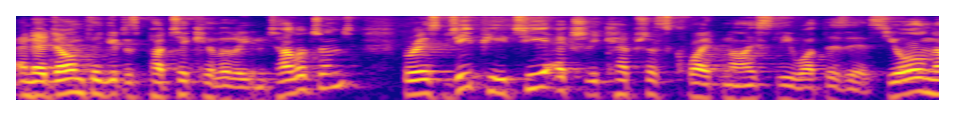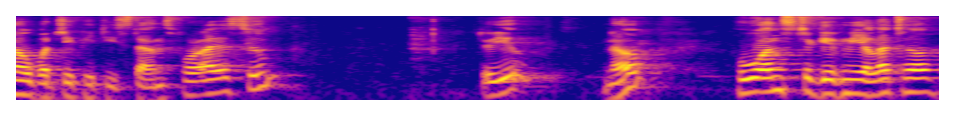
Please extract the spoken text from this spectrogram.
and I don't think it is particularly intelligent, whereas GPT actually captures quite nicely what this is. You all know what GPT stands for, I assume? Do you? No? Who wants to give me a letter?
